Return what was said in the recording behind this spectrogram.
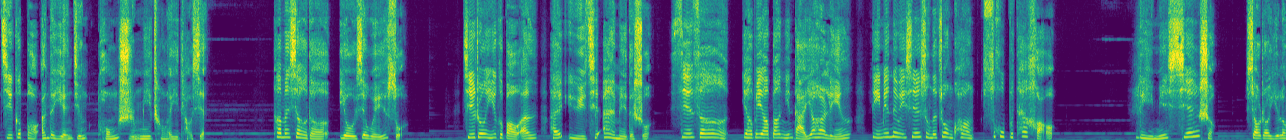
几个保安的眼睛同时眯成了一条线，他们笑得有些猥琐。其中一个保安还语气暧昧地说：“先生。”要不要帮您打幺二零？里面那位先生的状况似乎不太好。里面先生，小赵一愣，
